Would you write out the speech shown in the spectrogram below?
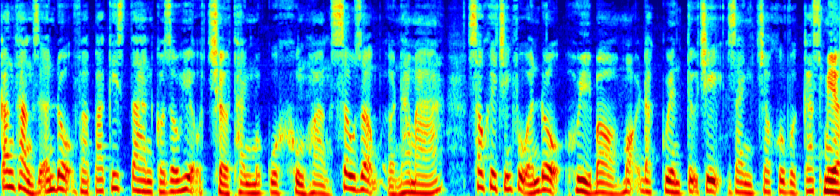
căng thẳng giữa Ấn Độ và Pakistan có dấu hiệu trở thành một cuộc khủng hoảng sâu rộng ở Nam Á sau khi chính phủ Ấn Độ hủy bỏ mọi đặc quyền tự trị dành cho khu vực Kashmir.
